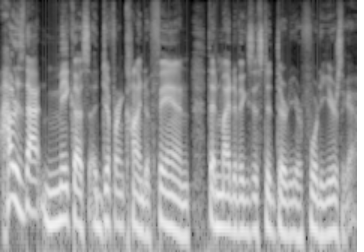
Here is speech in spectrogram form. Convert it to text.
How does that make us a different kind of fan than might have existed 30 or 40 years ago?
